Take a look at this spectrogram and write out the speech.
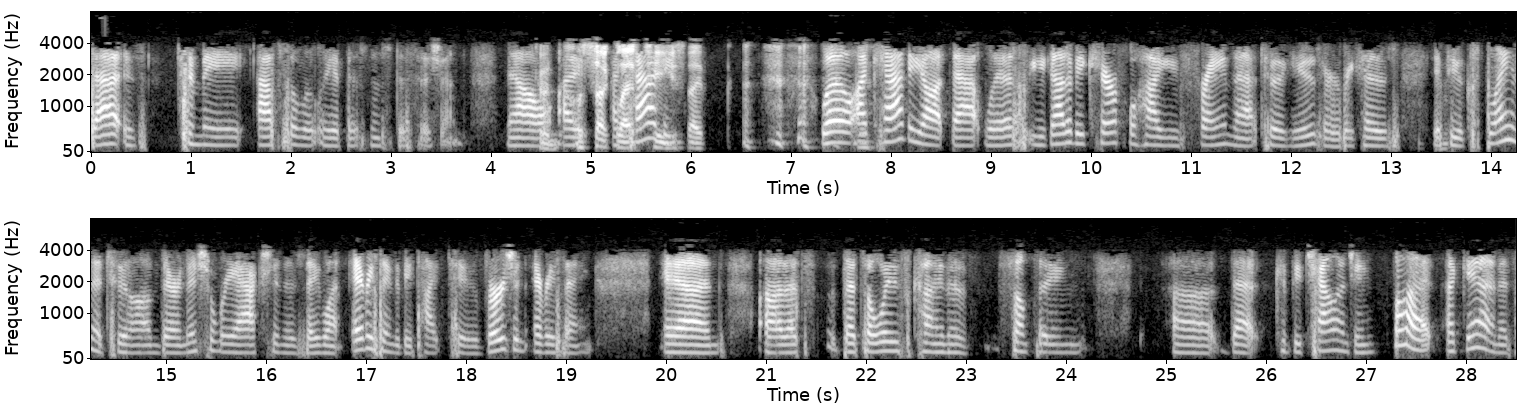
that is to me absolutely a business decision. Now, Good. I, am so glad hear you say. well, I caveat that with you got to be careful how you frame that to a user because if you explain it to them, their initial reaction is they want everything to be type two, version everything, and uh, that's that's always kind of something uh, that could be challenging. But again, it's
